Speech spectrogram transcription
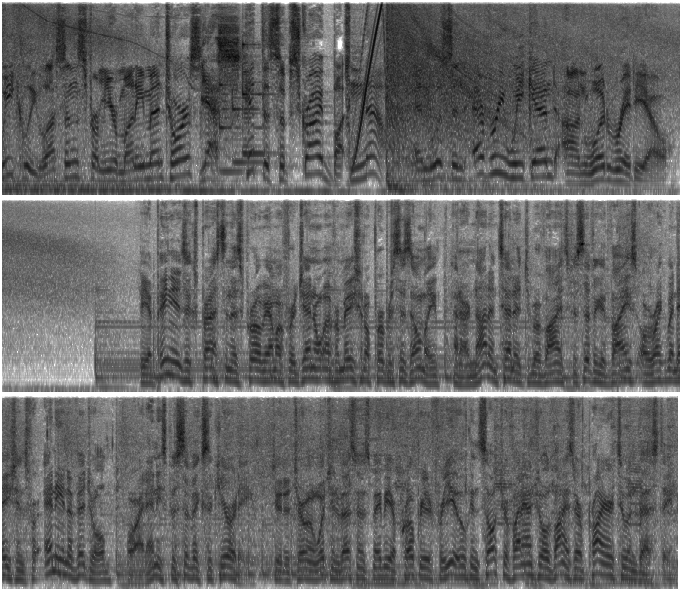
Want weekly lessons from your money mentors? Yes. Hit the subscribe button now and listen every weekend on Wood Radio. The opinions expressed in this program are for general informational purposes only and are not intended to provide specific advice or recommendations for any individual or on any specific security. To determine which investments may be appropriate for you, consult your financial advisor prior to investing.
